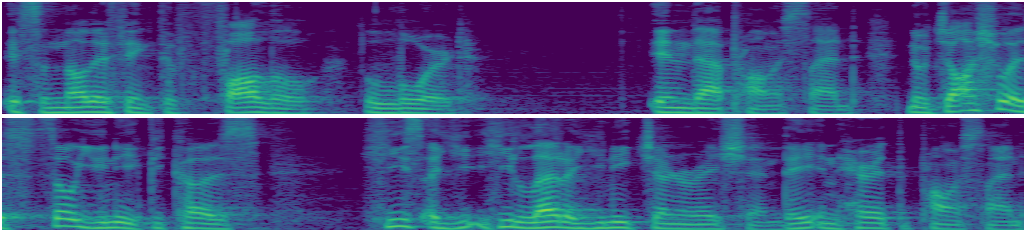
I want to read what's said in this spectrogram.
it's another thing to follow the Lord in that promised land. No, Joshua is so unique because he's a, he led a unique generation. They inherit the promised land.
